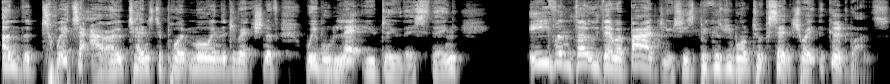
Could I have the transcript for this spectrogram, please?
And the Twitter arrow tends to point more in the direction of we will let you do this thing even though there are bad uses because we want to accentuate the good ones.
